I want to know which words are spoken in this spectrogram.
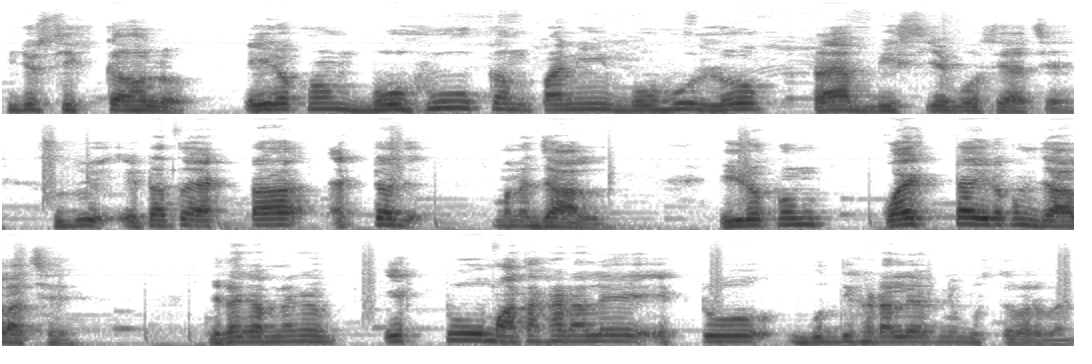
কিছু শিক্ষা হলো? এইরকম বহু কোম্পানি বহু লোক ট্র্যাপ বিছিয়ে বসে আছে। শুধু এটা তো একটা একটা মানে জাল। এইরকম কয়েকটা এরকম জাল আছে। যেটাকে আপনাকে একটু মাথা খাটালে একটু বুদ্ধি খাটালে আপনি বুঝতে পারবেন।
